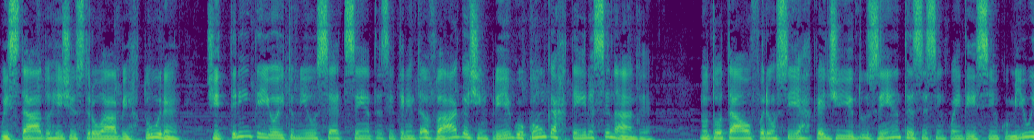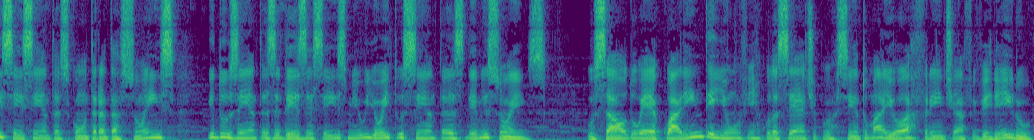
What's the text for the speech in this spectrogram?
O estado registrou a abertura de 38.730 vagas de emprego com carteira assinada. No total, foram cerca de 255.600 contratações e 216.800 demissões. O saldo é 41,7% maior frente a fevereiro,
